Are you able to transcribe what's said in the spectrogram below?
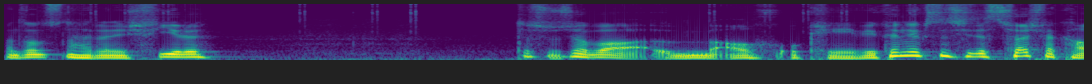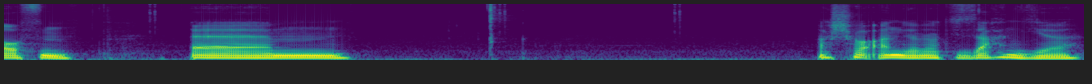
Ansonsten hat er nicht viel. Das ist aber ähm, auch okay. Wir können höchstens hier das Zeug verkaufen. Ähm. Ach, schau an, wir haben noch die Sachen hier.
